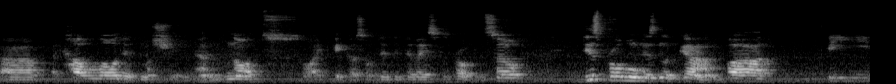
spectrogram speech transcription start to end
uh, how loaded machine and not like because of the database is broken. So this problem is not gone, but the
